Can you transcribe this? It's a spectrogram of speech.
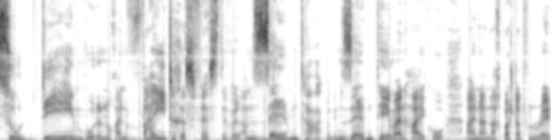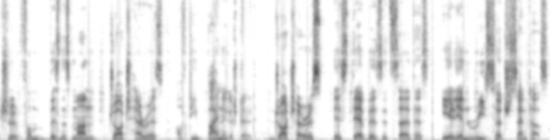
Zudem wurde noch ein weiteres Festival am selben Tag mit demselben Thema in Heiko, einer Nachbarstadt von Rachel, vom Businessman George Harris auf die Beine gestellt. George Harris ist der Besitzer des Alien Research Centers,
